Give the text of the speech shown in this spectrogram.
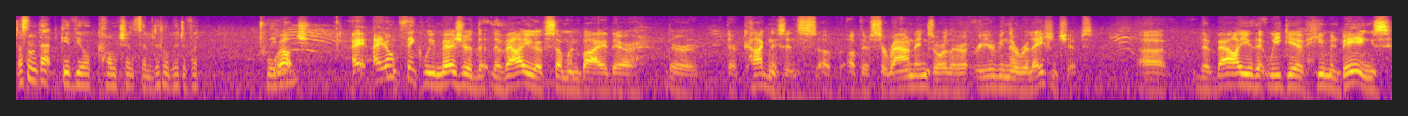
Doesn't that give your conscience a little bit of a twinge? Well, I, I don't think we measure the, the value of someone by their their their cognizance of, of their surroundings or their or even their relationships. Uh, the value that we give human beings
